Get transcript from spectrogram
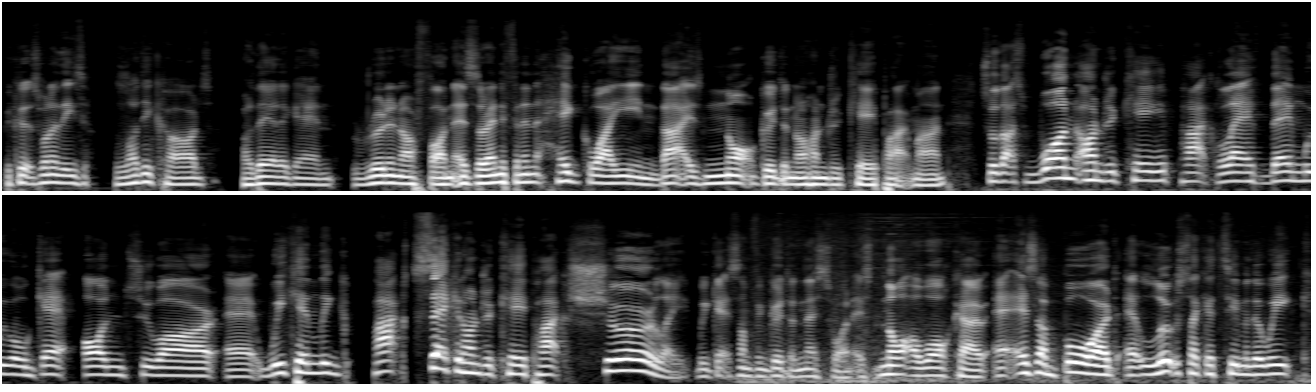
because it's one of these bloody cards are there again, ruining our fun. Is there anything in Higuain? That is not good in our 100k pack, man. So that's one 100k pack left. Then we will get on to our uh, weekend league pack. Second 100k pack. Surely we get something good in this one. It's not a walkout. It is a board. It looks like a team of the week.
